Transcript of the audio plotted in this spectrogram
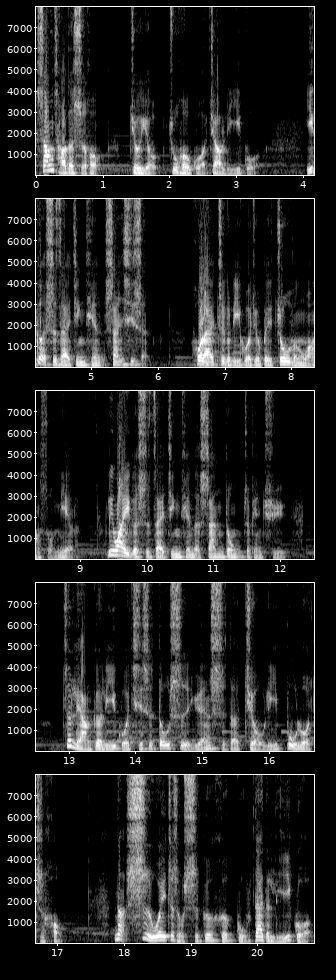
商朝的时候就有诸侯国叫黎国，一个是在今天山西省，后来这个黎国就被周文王所灭了。另外一个是在今天的山东这片区域。这两个黎国其实都是原始的九黎部落之后。那《示威》这首诗歌和古代的离国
